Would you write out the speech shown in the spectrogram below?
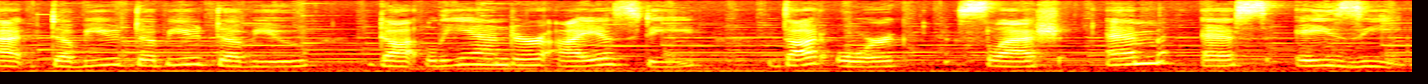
at www.leanderisd.org slash msaz.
